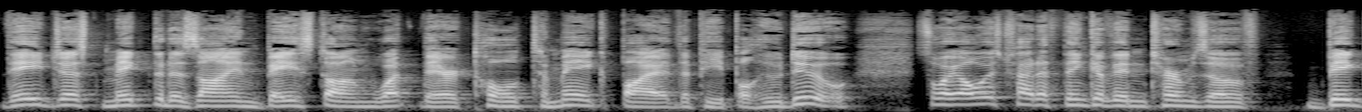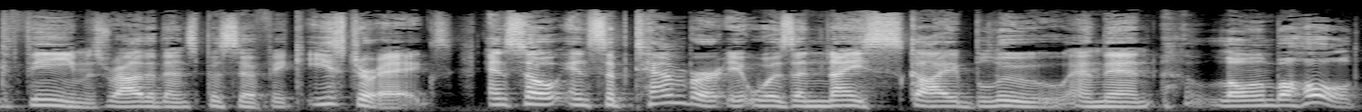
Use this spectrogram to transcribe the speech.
They just make the design based on what they're told to make by the people who do. So I always try to think of it in terms of big themes rather than specific Easter eggs. And so in September, it was a nice sky blue. And then lo and behold,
